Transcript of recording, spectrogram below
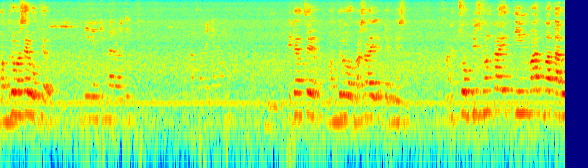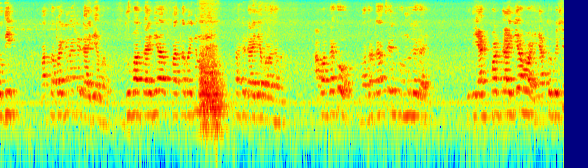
ভদ্র ভাষায় বলতে হবে। এটা হচ্ছে ভদ্র ভাষায় ডেফিনেশন মানে চব্বিশ ঘন্টায় তিনবার বা তার অধিক পাতলা পায়খানাকে ডায়রিয়া বলে। দুবার ডায়রিয়া পাতলা পায়খানা তাকে ডায়রিয়া বলা যাবে। আবার দেখো মজাটা আছে অন্য জায়গায়, যদি একবার ডায়রিয়া হয়, এত বেশি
